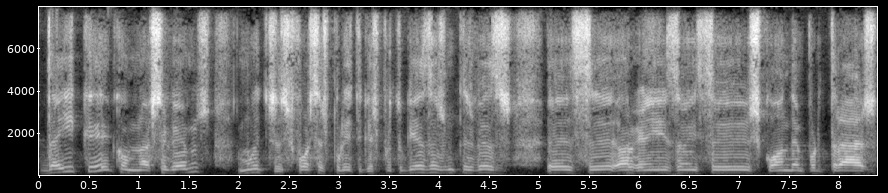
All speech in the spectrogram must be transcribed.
Daí que, como nós sabemos, muitas forças políticas portuguesas muitas vezes eh, se organizam e se escondem por trás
